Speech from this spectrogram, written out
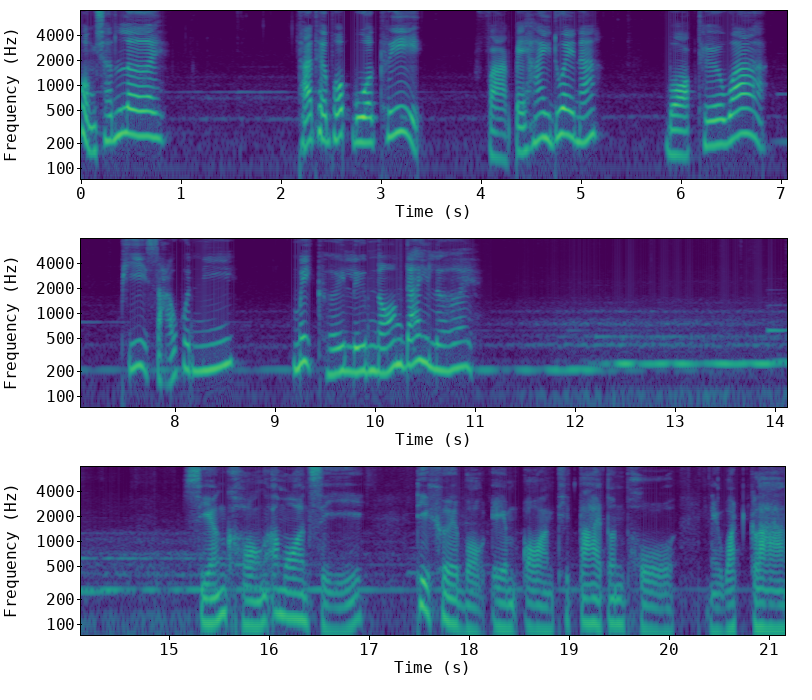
ของฉันเลย ถ้าเธอพบบัวคลี่ ฝากไปให้ด้วยนะ บอกเธอว่า พี่สาวคนนี้ไม่เคยลืมน้องได้เลย เสียงของอมรศรีที่เคยบอกเอมออนที่ใต้ต้นโพในวัดกลาง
